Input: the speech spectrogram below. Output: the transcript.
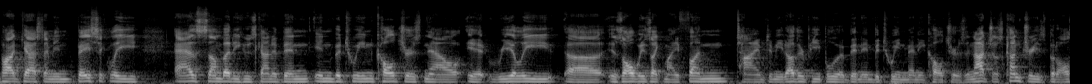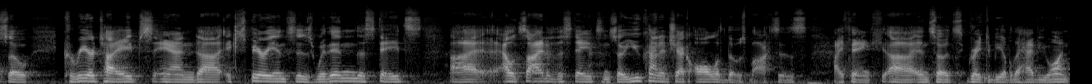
podcast. I mean, basically, as somebody who's kind of been in between cultures now, it really uh, is always like my fun time to meet other people who have been in between many cultures and not just countries, but also career types and uh, experiences within the states, uh, outside of the states. And so you kind of check all of those boxes, I think. Uh, and so it's great to be able to have you on.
